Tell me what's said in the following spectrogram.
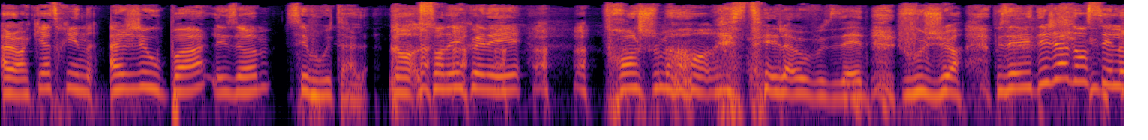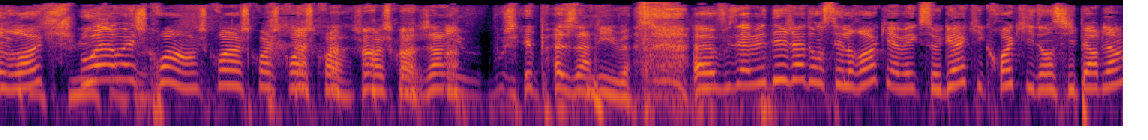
Alors, Catherine, âgé ou pas, les hommes, c'est brutal. Non, sans déconner. Franchement, restez là où vous êtes. Je vous jure. Vous avez déjà dansé le rock? Ouais, ouais, je crois, hein, je crois, je crois, je crois, je crois, je crois, je crois. J'arrive. Bougez pas, j'arrive. Euh, vous avez déjà dansé le rock avec ce gars qui croit qu'il danse hyper bien?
